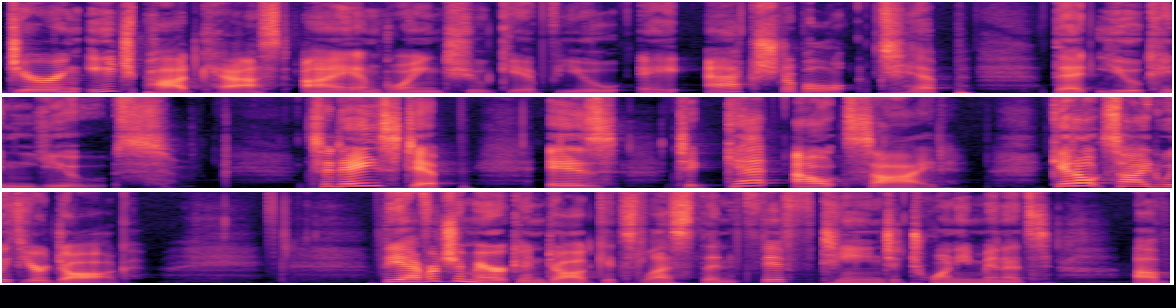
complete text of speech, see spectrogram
during each podcast, I am going to give you a actionable tip that you can use. Today's tip is to get outside. Get outside with your dog. The average American dog gets less than 15 to 20 minutes of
